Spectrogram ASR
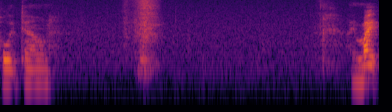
Pull it down. I might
